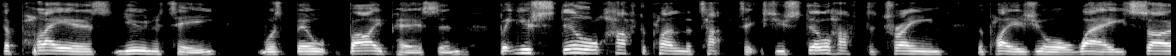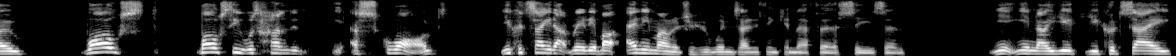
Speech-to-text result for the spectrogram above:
the players' unity was built by Pearson. But you still have to plan the tactics. You still have to train the players your way. So, whilst whilst he was handed a squad you could say that really about any manager who wins anything in their first season. you, you know, you you could say,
